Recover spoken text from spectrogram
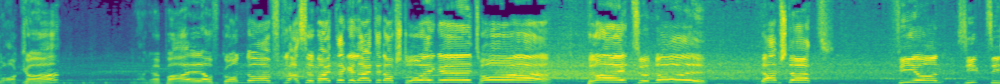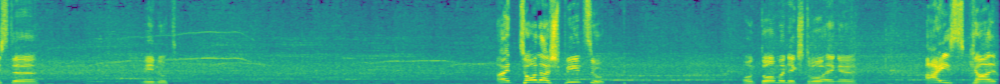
Gorka, langer Ball auf Gondorf, klasse weitergeleitet auf Strohengel, Tor! 3 zu 0. Darmstadt, 74. Minute. Ein toller Spielzug. Und Dominik Strohengel eiskalt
